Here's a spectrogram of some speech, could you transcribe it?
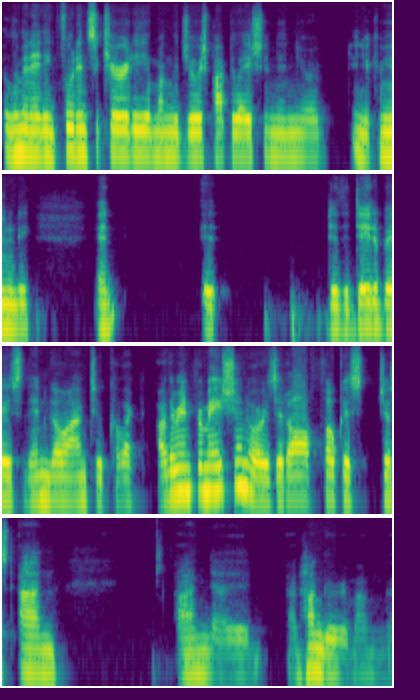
eliminating food insecurity among the Jewish population in your, in your community. And it, did the database then go on to collect other information or is it all focused just on on uh, on hunger among uh,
